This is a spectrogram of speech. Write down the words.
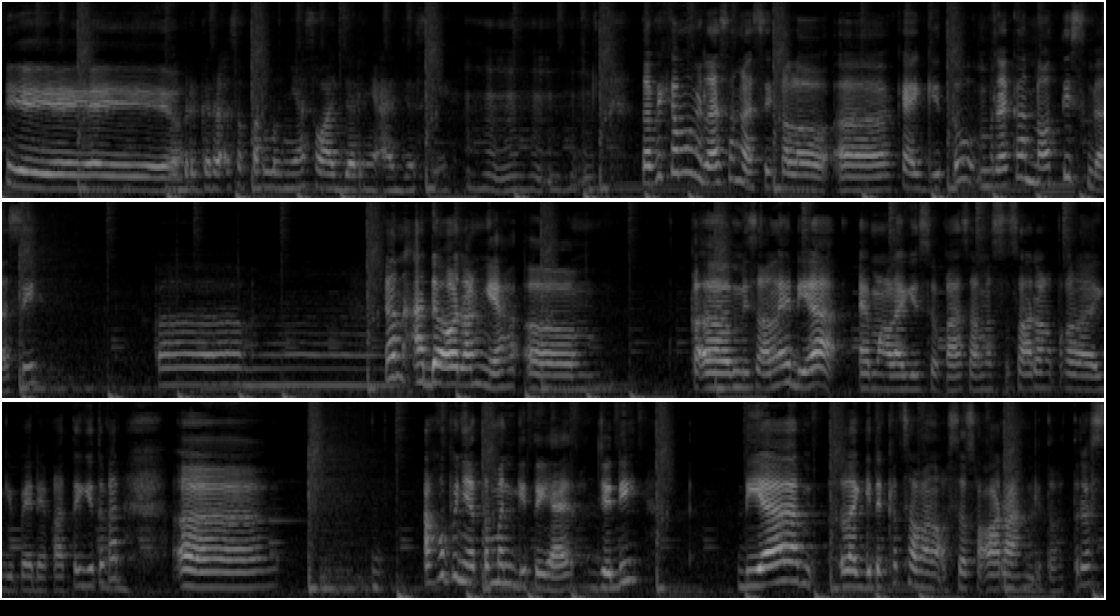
iya iya iya iya iya. Ya, bergerak seperlunya sewajarnya aja sih. Tapi kamu ngerasa nggak sih kalau eh, kayak gitu mereka notice nggak sih? Em, kan ada orang ya em, ke- eh, misalnya dia emang lagi suka sama seseorang atau lagi PDKT gitu kan eh aku punya temen gitu ya. Jadi dia lagi deket sama seseorang gitu. Terus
